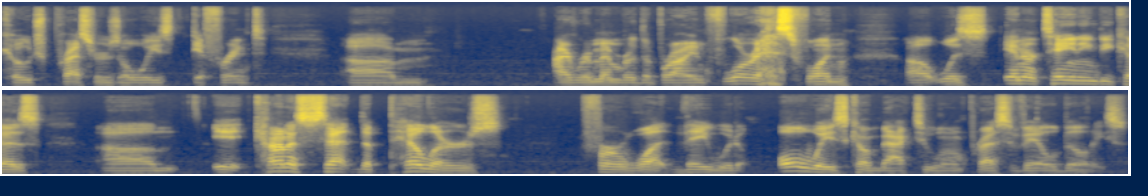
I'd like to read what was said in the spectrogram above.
coach presser is always different. Um, I remember the Brian Flores one uh, was entertaining because um, it kind of set the pillars for what they would always come back to on press availabilities.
